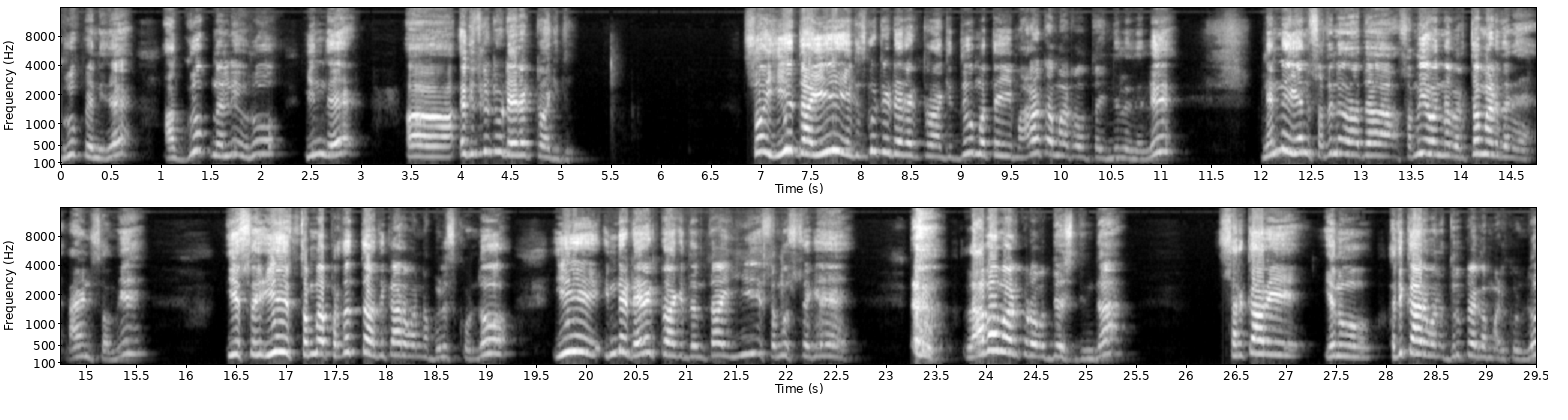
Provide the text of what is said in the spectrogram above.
ಗ್ರೂಪ್ ಏನಿದೆ ಆ ಗ್ರೂಪ್ನಲ್ಲಿ ಇವರು ಹಿಂದೆ ಎಕ್ಸಿಕ್ಯೂಟಿವ್ ಡೈರೆಕ್ಟರ್ ಆಗಿದ್ದರು ಸೊ ಈ ದ, ಈ ಎಕ್ಸಿಕ್ಯೂಟಿವ್ ಡೈರೆಕ್ಟರ್ ಆಗಿದ್ದು ಮತ್ತು ಈ ಮಾರಾಟ ಮಾಡಿರುವಂಥ ಹಿನ್ನೆಲೆಯಲ್ಲಿ ನಿನ್ನೆ ಏನು ಸದನದ ಸಮಯವನ್ನು ವ್ಯರ್ಥ ಮಾಡಿದ್ದಾನೆ ನಾರಾಯಣ ಸ್ವಾಮಿ ಈ ಸ, ಈ ತಮ್ಮ ಪ್ರದತ್ತ ಅಧಿಕಾರವನ್ನು ಬಳಸಿಕೊಂಡು ಈ ಹಿಂದೆ ಡೈರೆಕ್ಟರ್ ಆಗಿದ್ದಂಥ ಈ ಸಂಸ್ಥೆಗೆ ಲಾಭ ಮಾಡಿಕೊಡೋ ಉದ್ದೇಶದಿಂದ ಸರ್ಕಾರಿ ಏನು ಅಧಿಕಾರವನ್ನು ದುರುಪಯೋಗ ಮಾಡಿಕೊಂಡು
